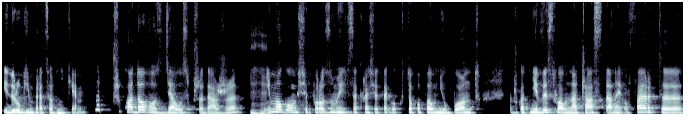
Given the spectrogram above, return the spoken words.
i drugim pracownikiem, no, przykładowo z działu sprzedaży, mhm. nie mogą się porozumieć w zakresie tego, kto popełnił błąd, na przykład nie wysłał na czas danej oferty,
